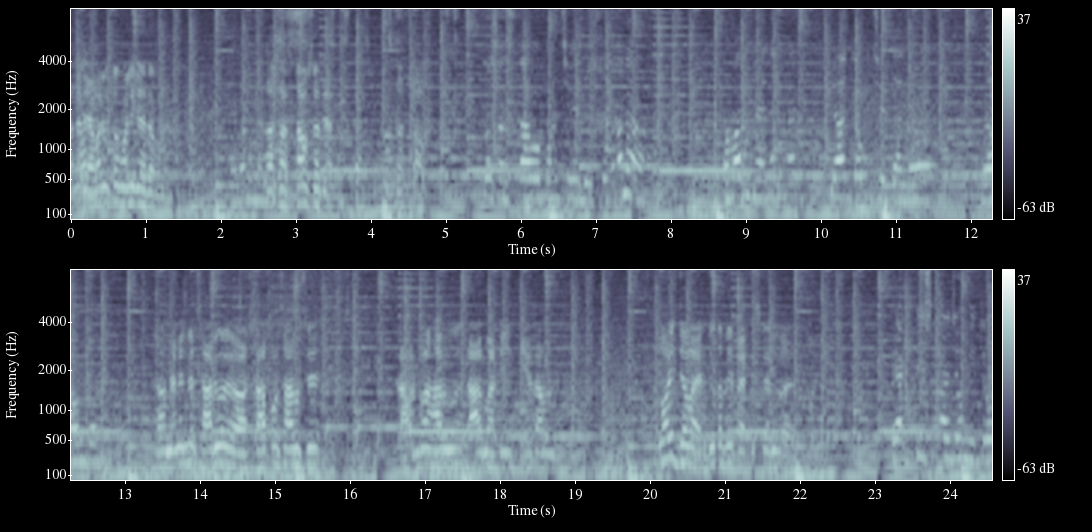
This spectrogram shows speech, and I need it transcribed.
અને રહેવાનું તો મળી જાય તમને. આ સંસ્થાઓ ત્યાં. સંસ્થાઓ. તો સંસ્થાઓ પણ છે દોસ્તો. અને તમારું મેનેજમેન્ટ ક્યાં જેવું છે ત્યાંના ગ્રાઉન્ડ પર? મેનેજમેન્ટ સારું સ્ટાફ પણ સારું છે. ગ્રાઉન્ડ પણ સારું લાલ માટી બે રાઉન્ડ જ જવાય. જો તમે પ્રેક્ટિસ કરી હોય પ્રેક્ટિસ કરજો મિત્રો.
